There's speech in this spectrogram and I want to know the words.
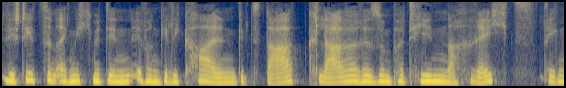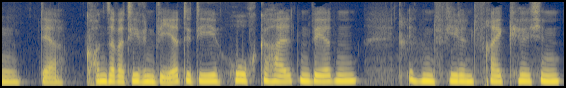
Wie steht es denn eigentlich mit den Evangelikalen? Gibt es da klarere Sympathien nach rechts wegen der konservativen Werte, die hochgehalten werden in vielen Freikirchen?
